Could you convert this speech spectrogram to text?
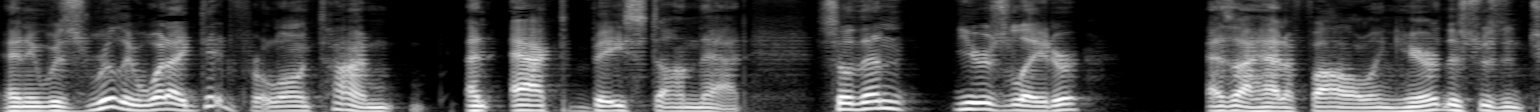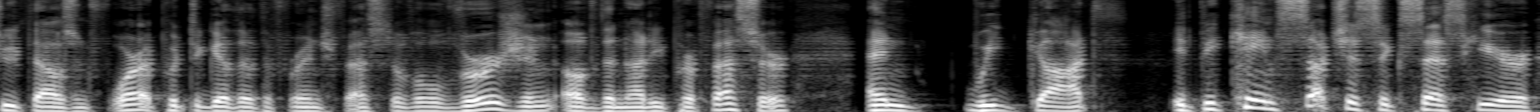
and it was really what I did for a long time, an act based on that. So then years later. As I had a following here, this was in 2004. I put together the Fringe Festival version of The Nutty Professor, and we got it became such a success here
